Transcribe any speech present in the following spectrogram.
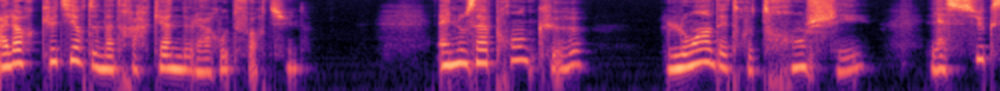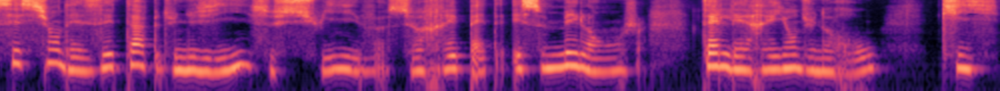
Alors que dire de notre arcane de la route fortune? Elle nous apprend que, loin d'être tranchée, la succession des étapes d'une vie se suivent, se répètent et se mélangent, tels les rayons d'une roue qui,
